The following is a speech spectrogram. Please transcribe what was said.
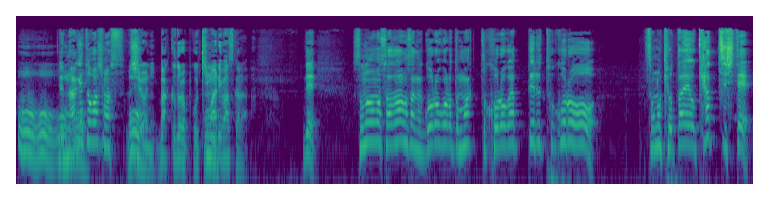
おうおうおうで、投げ飛ばします。後ろに。バックドロップ、これ決まりますから。で、そのまま佐藤さんがゴロゴロとマット転がってるところを、その巨体をキャッチして、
